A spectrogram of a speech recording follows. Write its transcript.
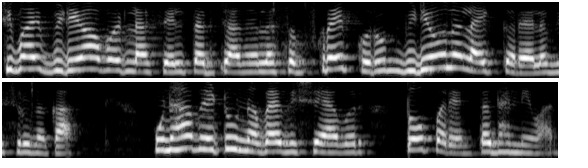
शिवाय व्हिडिओ आवडला असेल तर चॅनलला सबस्क्राईब करून व्हिडिओला लाईक करायला विसरू नका. पुन्हा भेटू नव्या विषयावर. तोपर्यंत धन्यवाद.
